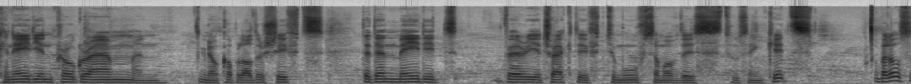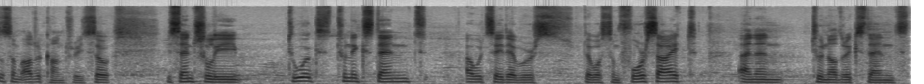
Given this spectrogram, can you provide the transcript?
Canadian program and you know, a couple other shifts that then made it very attractive to move some of this to St. Kitts, but also some other countries. So essentially, to, to an extent, I would say there was, there was some foresight, and then to another extent,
